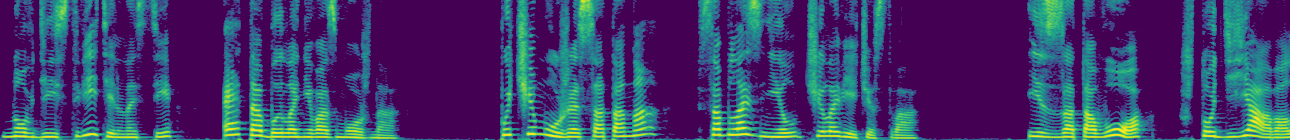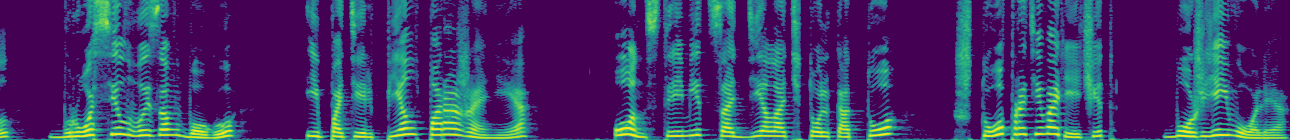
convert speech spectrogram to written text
но в действительности это было невозможно. Почему же сатана соблазнил человечество? Из-за того, что дьявол бросил вызов Богу и потерпел поражение, он стремится делать только то, что противоречит Божьей воле.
